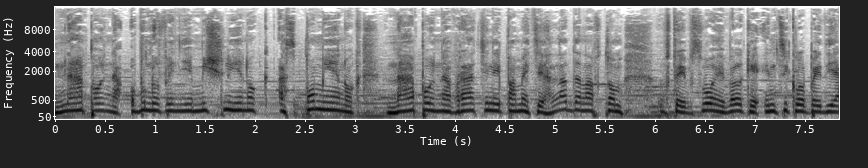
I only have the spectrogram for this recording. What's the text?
nápoj na obnovenie myšlienok a spomienok, nápoj na vrátenie pamäte. Hľadala v, tom, v tej svojej veľkej encyklopédii,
